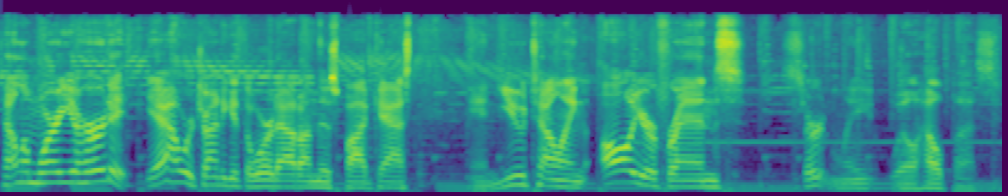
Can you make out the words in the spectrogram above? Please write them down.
tell them where you heard it. Yeah, we're trying to get the word out on this podcast, and you telling all your friends certainly will help us.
